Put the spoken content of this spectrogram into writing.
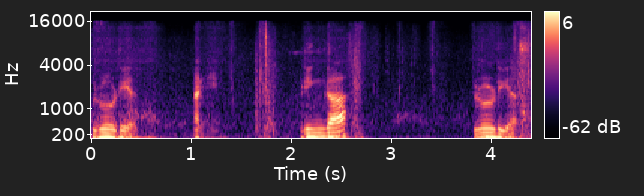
グロリア、何？ブリンガー？グロリアス。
